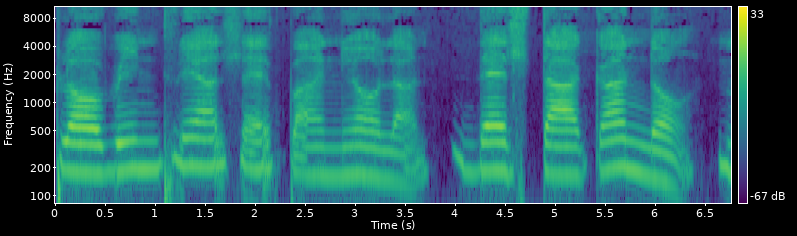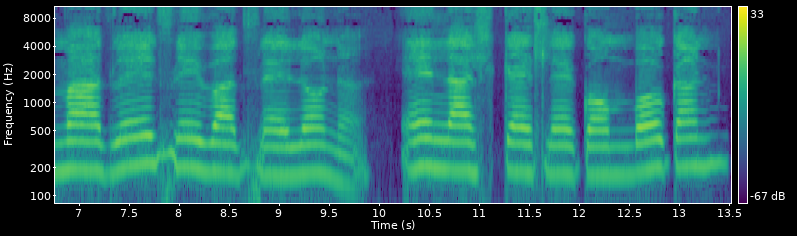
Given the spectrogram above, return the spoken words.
provincias españolas, destacando Madrid y Barcelona, en las que se convocan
